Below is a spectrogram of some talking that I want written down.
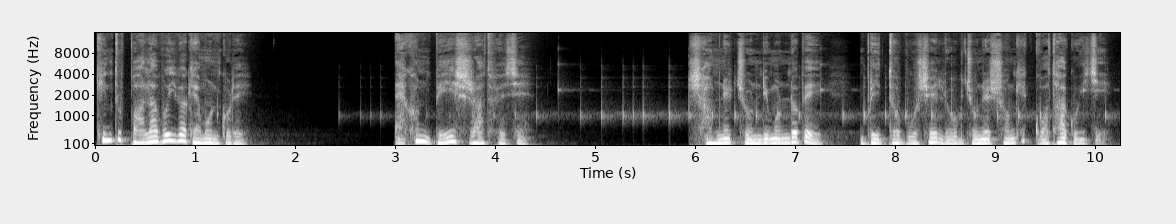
কিন্তু পালাবই বা কেমন করে? এখন বেশ রাত হয়েছে। সামনের চণ্ডীমণ্ডপে বৃদ্ধ বসে লোকজনের সঙ্গে কথা কইছে।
